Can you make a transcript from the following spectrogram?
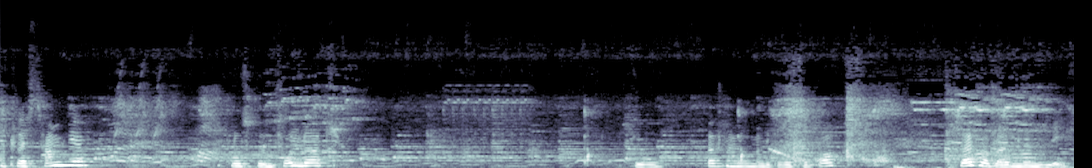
Die Quest haben wir. Plus 500. So. Öffnen wir mal die große Box. Zwei verbleibenden nichts.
